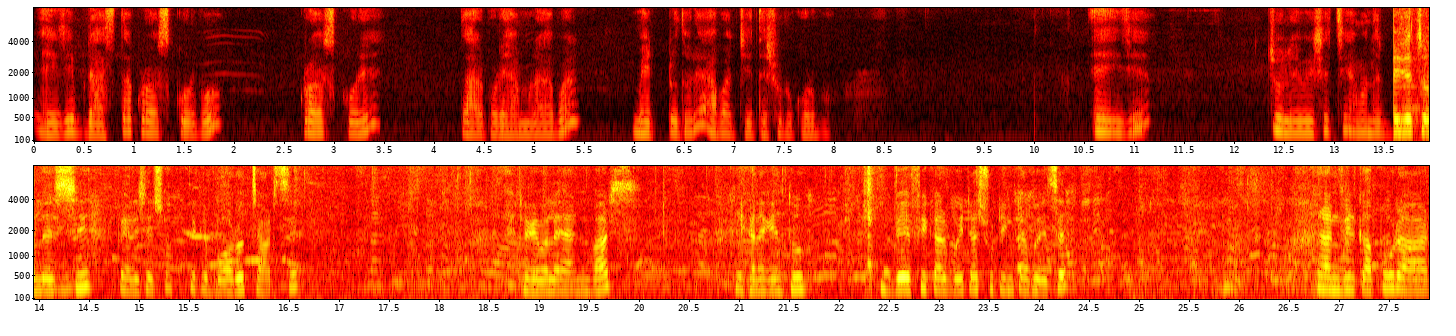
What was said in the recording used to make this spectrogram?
এই যে রাস্তা ক্রস করব ক্রস করে তারপরে আমরা আবার মেট্রো ধরে আবার যেতে শুরু করব। এই যে চলে এসেছি আমাদের এই যে চলে এসেছি প্যারিসের সব থেকে বড় চার্চে। এটাকে বলে অ্যানভার্স। এখানে কিন্তু বেফিকার বইটা শুটিংটা হয়েছে। রণবীর কাপুর আর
